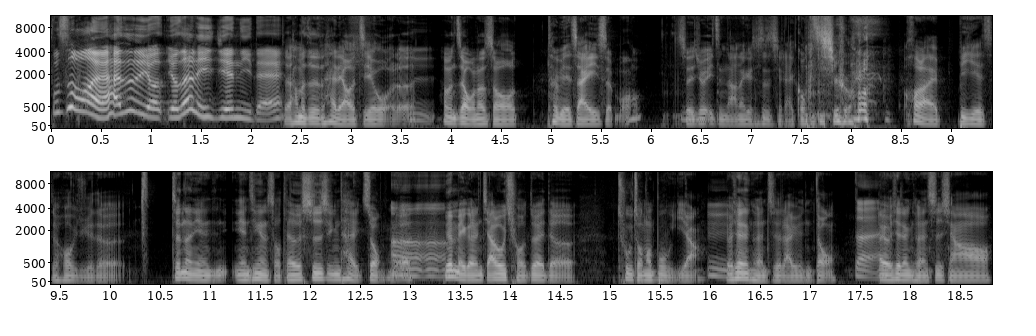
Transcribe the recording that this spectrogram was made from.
不错哎，欸，还是有有在理解你的，欸。对，他们真的太了解我了，嗯，他们知道我那时候特别在意什么。所以就一直拿那个事情来攻击我。后来毕业之后，觉得真的年年轻的时候得失心太重了。嗯嗯。因为每个人加入球队的初衷都不一样。嗯。有些人可能只是来运动。对。还有些人可能是想要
